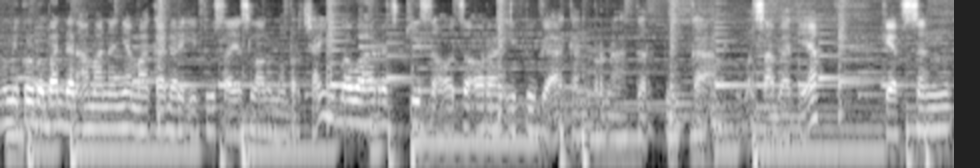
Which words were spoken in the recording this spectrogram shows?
memikul beban dan amanahnya maka dari itu saya selalu mempercayai bahwa rezeki seseorang itu gak akan pernah tertukar. Bersahabat ya caption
